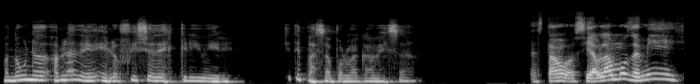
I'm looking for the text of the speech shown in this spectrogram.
cuando uno habla del oficio de escribir, ¿qué te pasa por la cabeza? Si hablamos de mí,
